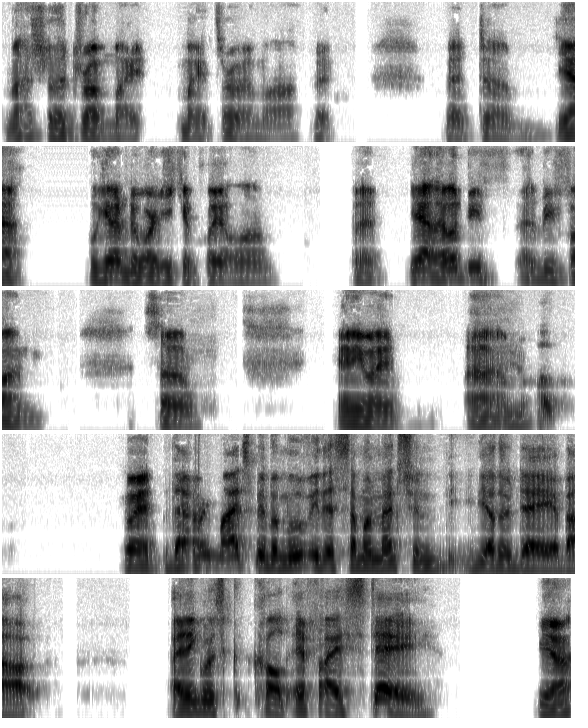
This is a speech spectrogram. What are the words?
I'm not sure the drum might might throw him off, but but um, yeah, we'll get him to where he can play along. But yeah, that would be that'd be fun. So anyway, um, go ahead. That reminds me of a movie that someone mentioned the other day about. I think it was called If I Stay. Yeah,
